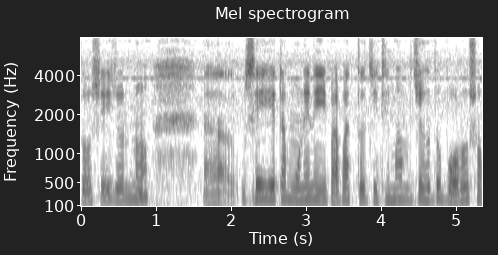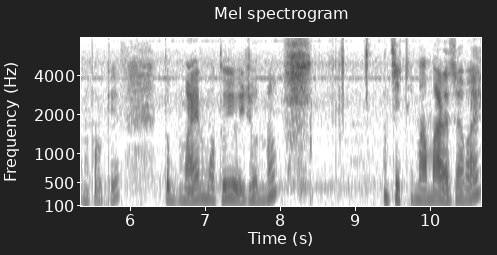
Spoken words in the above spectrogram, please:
তো সেই জন্য সেই এটা মনে নেই বাবার তো জেঠিমা যেহেতু বড় সম্পর্কে, তো মায়ের মতোই ওই জন্য জেঠিমা মারা যাওয়ায়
